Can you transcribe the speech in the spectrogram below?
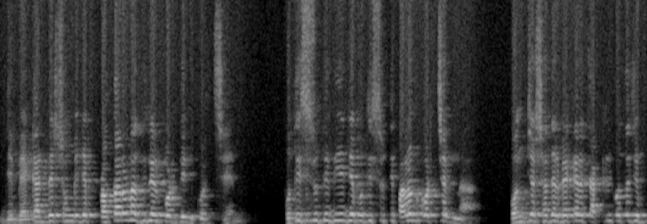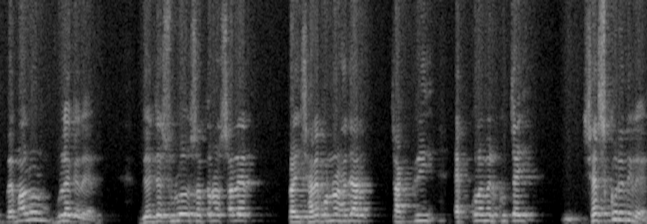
যে বেকারদের সঙ্গে যে প্রতারণা দিনের পর দিন করছেন প্রতিশ্রুতি দিয়ে যে প্রতিশ্রুতি পালন করছেন না, পঞ্চাশ হাজার বেকারে চাকরি করতে যে বেমালুম ভুলে গেলেন। দুই হাজার ষোলো, সতেরো সালের প্রায় সাড়ে পনেরো হাজার চাকরি এক কলমের খুচাই শেষ করে দিলেন।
